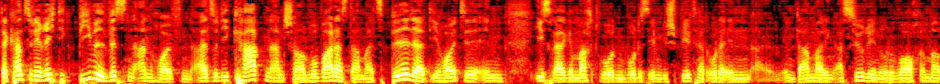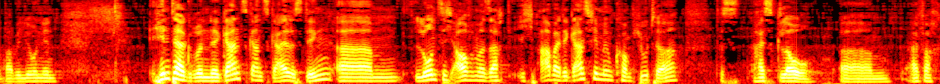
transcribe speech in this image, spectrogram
Da kannst du dir richtig Bibelwissen anhäufen, also die Karten anschauen. Wo war das damals? Bilder, die heute in Israel gemacht wurden, wo das eben gespielt hat oder in, im damaligen Assyrien oder wo auch immer, Babylonien. Hintergründe, ganz, ganz geiles Ding. Ähm, lohnt sich auch, wenn man sagt, ich arbeite ganz viel mit dem Computer. Das heißt Glow. Ähm, einfach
